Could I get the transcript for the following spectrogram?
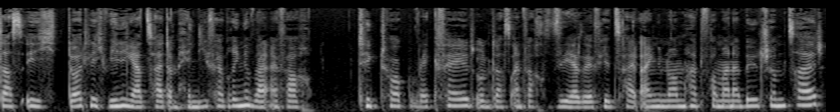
dass ich deutlich weniger Zeit am Handy verbringe, weil einfach TikTok wegfällt und das einfach sehr, sehr viel Zeit eingenommen hat von meiner Bildschirmzeit.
